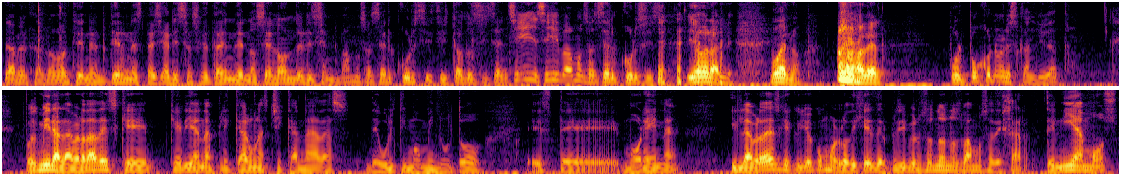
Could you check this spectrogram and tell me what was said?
Ya ves que luego tienen, tienen especialistas que traen de no sé dónde, dicen, vamos a hacer cursis, y todos dicen, sí, sí, vamos a hacer cursis. Y órale. bueno, a ver, por poco no eres candidato. Pues mira, la verdad es que querían aplicar unas chicanadas de último minuto este, Morena, y la verdad es que yo, como lo dije desde el principio, nosotros no nos vamos a dejar. Teníamos,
